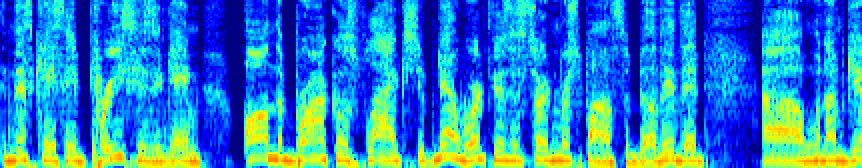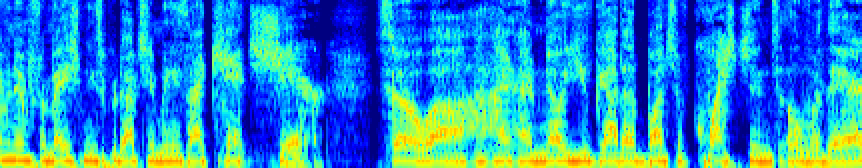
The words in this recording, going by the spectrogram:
in this case a preseason game on the Broncos flagship network, there's a certain responsibility that uh, when I'm giving information these production meetings, I can't share. So uh, I, I know you've got a bunch of questions over there,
